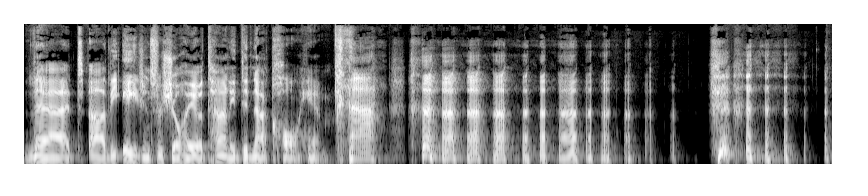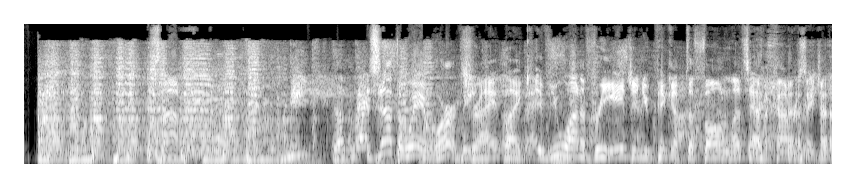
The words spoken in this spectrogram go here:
that uh, the agents for Shohei Ohtani did not call him. it's not. It's not the way it works, right? Like, if you want a free agent, you pick up the phone, let's have a conversation.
